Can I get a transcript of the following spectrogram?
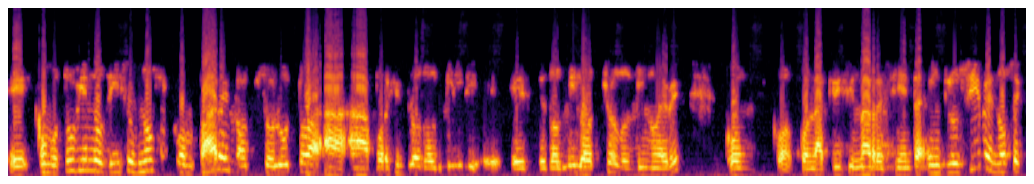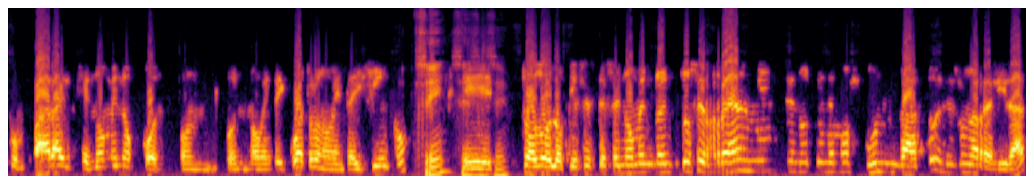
eh, como tú bien lo dices, no se compara en lo absoluto a, por ejemplo 2000, este 2008, 2009 con con, la crisis más reciente. Inclusive no se compara el fenómeno con, con, con 94, 95, sí, sí, sí, todo lo que es este fenómeno. Entonces realmente no tenemos un dato, esa es una realidad,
